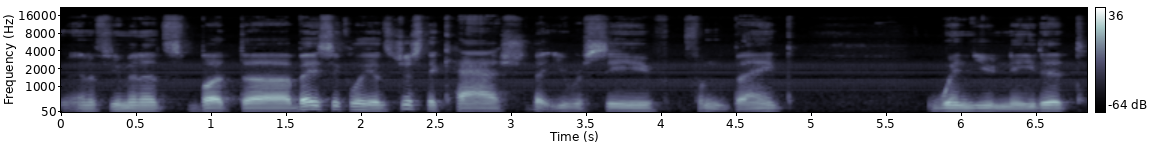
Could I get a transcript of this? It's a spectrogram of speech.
in a few minutes, but uh, basically it's just the cash that you receive from the bank when you need it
